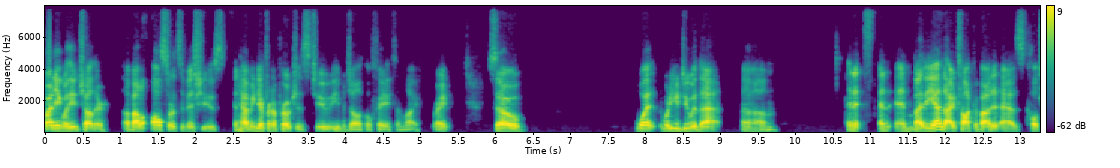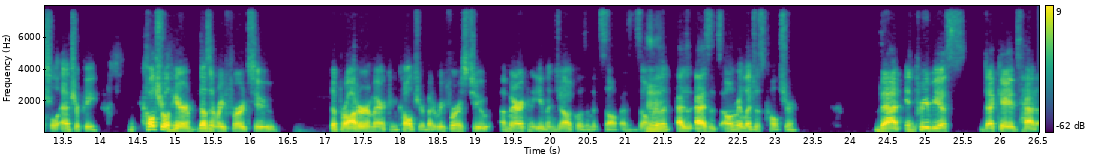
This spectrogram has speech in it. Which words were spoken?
fighting with each other about all sorts of issues and having different approaches to evangelical faith and life, right? So, what what do you do with that? Um, and it's and and by the end, I talk about it as cultural entropy. Cultural here doesn't refer to the broader American culture, but it refers to American evangelicalism itself as its own mm. as, as its own religious culture that in previous decades had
